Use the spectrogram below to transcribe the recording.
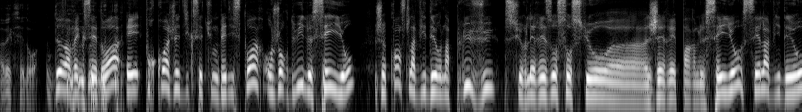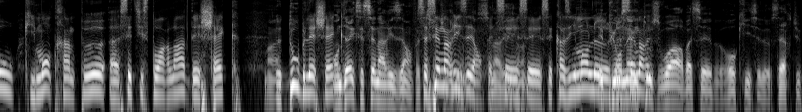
avec ses doigts. deux avec ses doigts. Et pourquoi je dis que c'est une belle histoire? Aujourd'hui, le CIO, je pense la vidéo la plus vue sur les réseaux sociaux euh, gérés par le CIO, c'est la vidéo qui montre un peu euh, cette histoire-là d'échec, Ouais. de double échec. On dirait que c'est scénarisé en fait. C'est scénarisé en fait. C'est- ouais. C'est c'est quasiment le. Et puis le on aime tous voir, bah, c'est Rocky, c'est le, c'est-à-dire que tu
